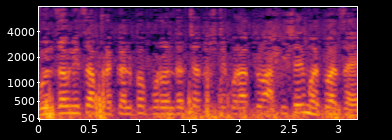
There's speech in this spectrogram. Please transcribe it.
गुंजवणीचा प्रकल्प पुरंदरच्या दृष्टिकोनातून अतिशय महत्त्वाचा आहे.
